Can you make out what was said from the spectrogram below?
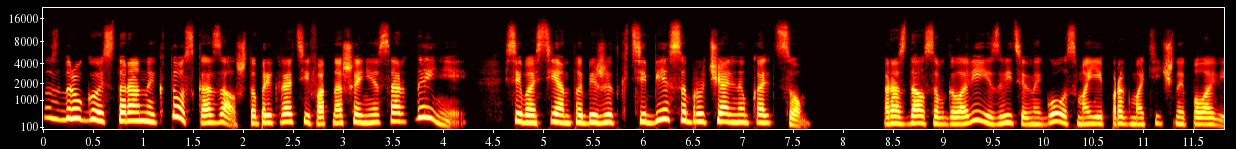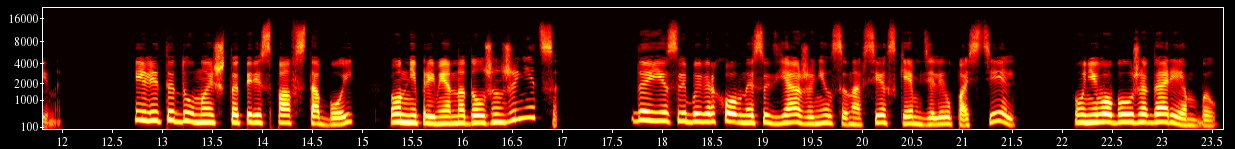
С другой стороны, кто сказал, что, прекратив отношения с Орденией, Себастьян побежит к тебе с обручальным кольцом? Раздался в голове язвительный голос моей прагматичной половины. Или ты думаешь, что, переспав с тобой, он непременно должен жениться? Да если бы верховный судья женился на всех, с кем делил постель, у него бы уже гарем был.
